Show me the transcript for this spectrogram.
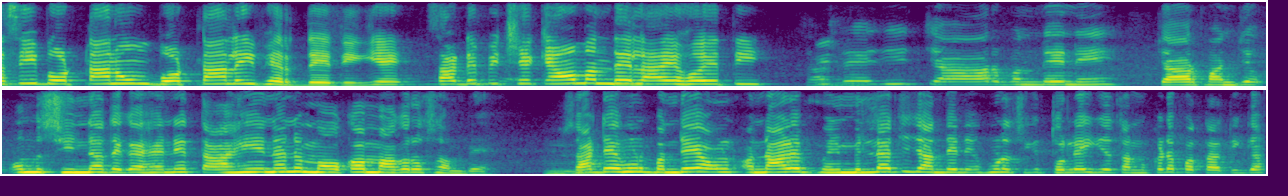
ਅਸੀਂ ਵੋਟਾਂ ਨੂੰ ਵੋਟਾਂ ਲਈ ਫਿਰਦੇ ਤੀਗੇ ਸਾਡੇ ਪਿੱਛੇ ਕਿਉਂ ਬੰਦੇ ਲਾਏ ਹੋਏ ਤੀ ਸਾਡੇ ਜੀ ਚਾਰ ਬੰਦੇ ਨੇ ਚਾਰ ਪੰਜ ਉਹ ਮਸ਼ੀਨਾਂ ਤੇ ਗਏ ਨੇ ਤਾਂ ਹੀ ਇਹਨਾਂ ਨੇ ਮੌਕਾ ਮਗਰੋਂ ਸੰਭਿਆ। ਸਾਡੇ ਹੁਣ ਬੰਦੇ ਆਉਣ- ਨਾਲੇ ਮਿੱਲਾਂ 'ਚ ਜਾਂਦੇ ਨੇ ਹੁਣ ਅਸੀਂ ਕਿੱਥੋਂ ਲਈਏ ਸਾਨੂੰ ਕਿਹੜਾ ਪਤਾ ਸੀਗਾ?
